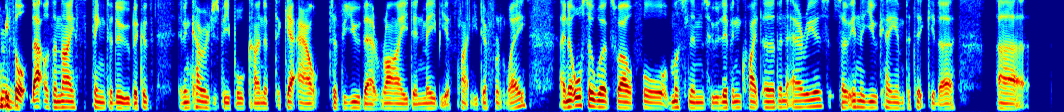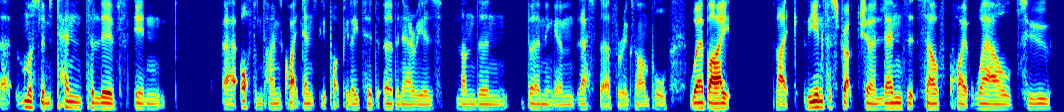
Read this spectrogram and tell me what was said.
we thought that was a nice thing to do because it encourages people kind of to get out to view their ride in maybe a slightly different way. And it also works well for muslims who live in quite urban areas. So in the uk in particular uh, uh, Muslims tend to live in uh, oftentimes quite densely populated urban areas, London, Birmingham, Leicester, for example, whereby like the infrastructure lends itself quite well to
